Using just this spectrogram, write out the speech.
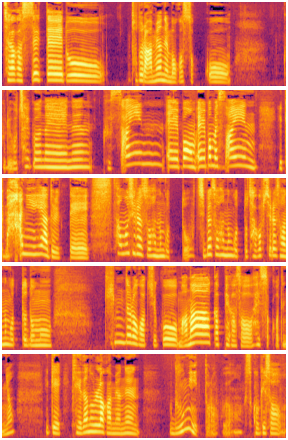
제가 갔을 때도 저도 라면을 먹었었고, 그리고 최근에는 그 사인 앨범, 앨범에 사인 이렇게 많이 해야 될 때 사무실에서 하는 것도, 집에서 하는 것도, 작업실에서 하는 것도 너무 힘들어가지고 만화 카페 가서 했었거든요. 이렇게 계단 올라가면은 룸이 있더라고요. 그래서 거기서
